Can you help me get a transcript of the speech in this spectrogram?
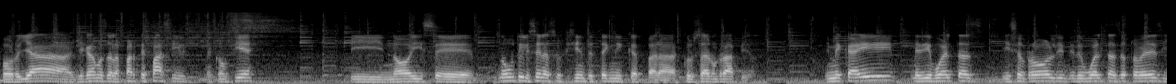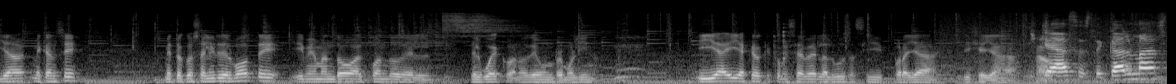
por ya llegamos a la parte fácil, me confié y no hice, no utilicé la suficiente técnica para cruzar un rápido. Y me caí, me di vueltas, hice el rol y me di vueltas otra vez y ya me cansé. Me tocó salir del bote y me mandó al fondo del, del hueco, ¿no? De un remolino. Y ahí ya creo que comencé a ver la luz así por allá. Dije ya, chao. ¿Qué haces? ¿Te calmas?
